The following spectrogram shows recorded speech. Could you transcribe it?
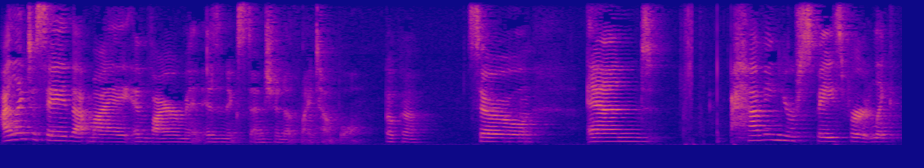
I like to say that my environment is an extension of my temple. Okay. So, okay. and having your space for like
